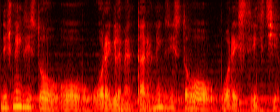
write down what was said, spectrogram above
deci nu există o, o, o reglementare, nu există o, o restricție.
